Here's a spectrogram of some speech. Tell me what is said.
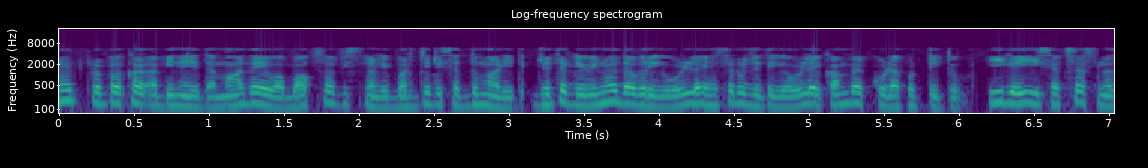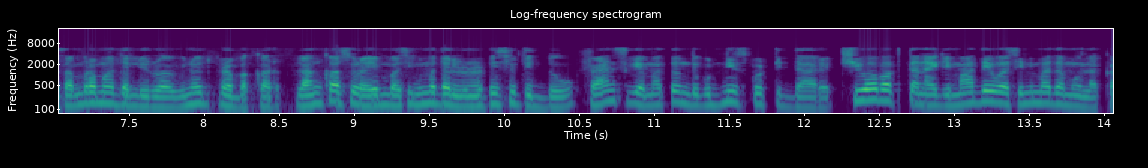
ವಿನೋದ್ ಪ್ರಭಾಕರ್ ಅಭಿನಯದ ಮಾದೇವ ಬಾಕ್ಸ್ ಆಫೀಸ್ನಲ್ಲಿ ಭರ್ಜರಿ ಸದ್ದು ಮಾಡಿದೆ. ಜೊತೆಗೆ ವಿನೋದ್ ಅವರಿಗೆ ಒಳ್ಳೆ ಹೆಸರು ಜೊತೆಗೆ ಒಳ್ಳೆ ಕಂಬ್ಯಾಕ್ ಕೂಡ ಕೊಟ್ಟಿತು. ಈಗ ಈ ಸಕ್ಸಸ್ನ ಸಂಭ್ರಮದಲ್ಲಿರುವ ವಿನೋದ್ ಪ್ರಭಾಕರ್, ಲಂಕಾಸುರ ಎಂಬ ಸಿನಿಮಾದಲ್ಲೂ ನಟಿಸುತ್ತಿದ್ದು ಫ್ಯಾನ್ಸ್ಗೆ ಮತ್ತೊಂದು ಗುಡ್ ನ್ಯೂಸ್ ಕೊಟ್ಟಿದ್ದಾರೆ. ಶಿವಭಕ್ತನಾಗಿ ಮಾದೇವ ಸಿನಿಮಾದ ಮೂಲಕ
